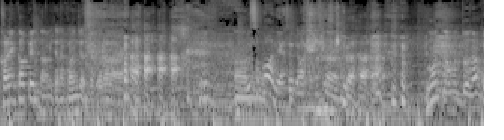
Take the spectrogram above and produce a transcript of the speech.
カレンカーペンターみたいな感じだったから。そこまで痩せてはないんですけど。もともとなんか、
